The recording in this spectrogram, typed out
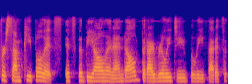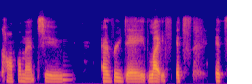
for some people it's it's the be all and end all, but I really do believe that it's a complement to everyday life. It's it's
